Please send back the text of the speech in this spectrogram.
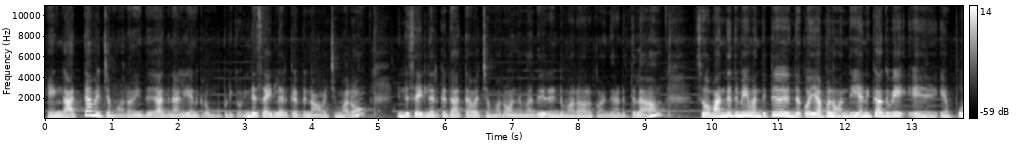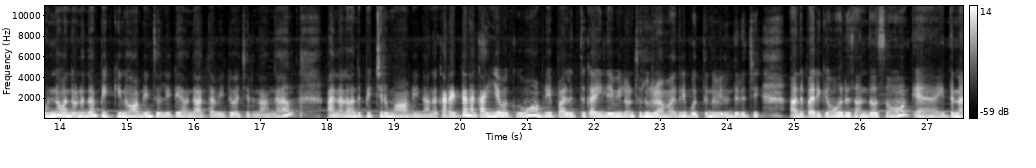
எங்கள் அத்தா வச்ச மரம் இது. அதனாலேயே எனக்கு ரொம்ப பிடிக்கும். இந்த சைடில் இருக்கிறது நான் வச்ச மரம் இந்த சைடில் இருக்கிறது அத்தா வச்ச மரம். அந்த மாதிரி ரெண்டு மரம் இருக்கும் இந்த இடத்துல. ஸோ வந்ததுமே வந்துட்டு இந்த கொய்யாப்பழம் வந்து எனக்காகவே என் பொண்ணு வந்தோடனே தான் பிக்கணும் அப்படின்னு சொல்லிட்டு வந்து அத்தா வீட்டு வச்சுருந்தாங்க. அதனால் வந்து பிச்சிருமா அப்படின்னாங்க. கரெக்டாக நான் கையை வைக்கவும் அப்படியே பழுத்து கையிலே விழுன்னு சொல்கிற மாதிரி பொத்துன்னு விழுந்துருச்சு அதை பறிக்கவும் ஒரு சந்தோஷம். இத்தனை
